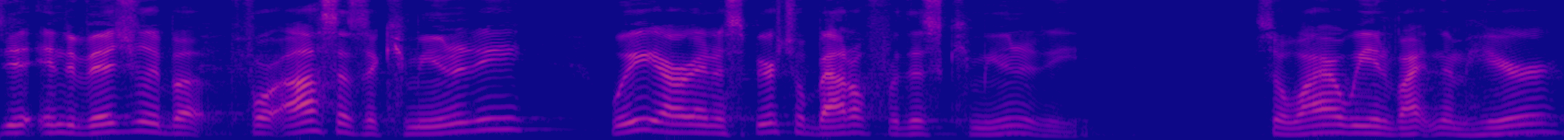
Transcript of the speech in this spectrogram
individually, but for us as a community, we are in a spiritual battle for this community. So, why are we inviting them here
